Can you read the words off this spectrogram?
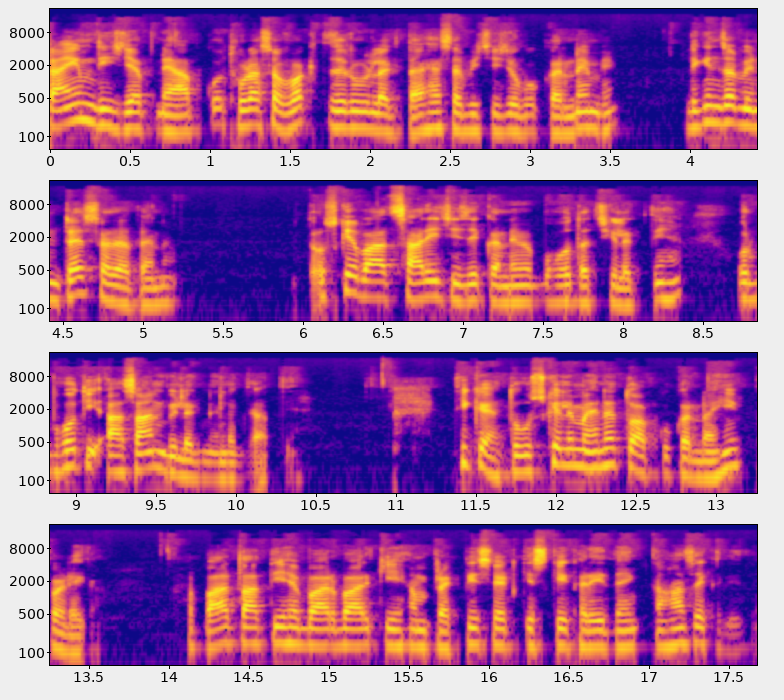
टाइम दीजिए अपने आप को थोड़ा सा वक्त ज़रूर लगता है सभी चीज़ों को करने में, लेकिन जब इंटरेस्ट आ जाता है ना तो उसके बाद सारी चीज़ें करने में बहुत अच्छी लगती हैं और बहुत ही आसान भी लगने लग जाती हैं। ठीक है? तो उसके लिए मेहनत तो आपको करना ही पड़ेगा। अब बात आती है बार बार कि हम प्रैक्टिस सेट किसके खरीदें, कहाँ से खरीदें?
